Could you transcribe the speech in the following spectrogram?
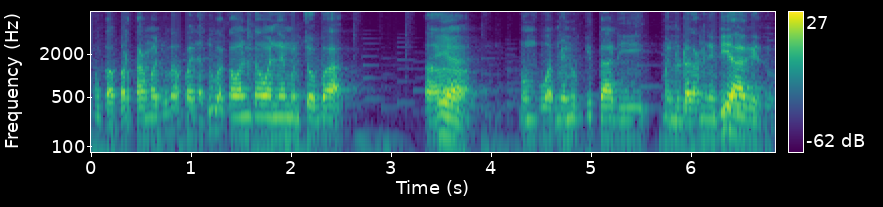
buka pertama juga banyak juga kawan-kawan yang mencoba uh, Iya. membuat menu kita di menu dagangnya dia gitu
